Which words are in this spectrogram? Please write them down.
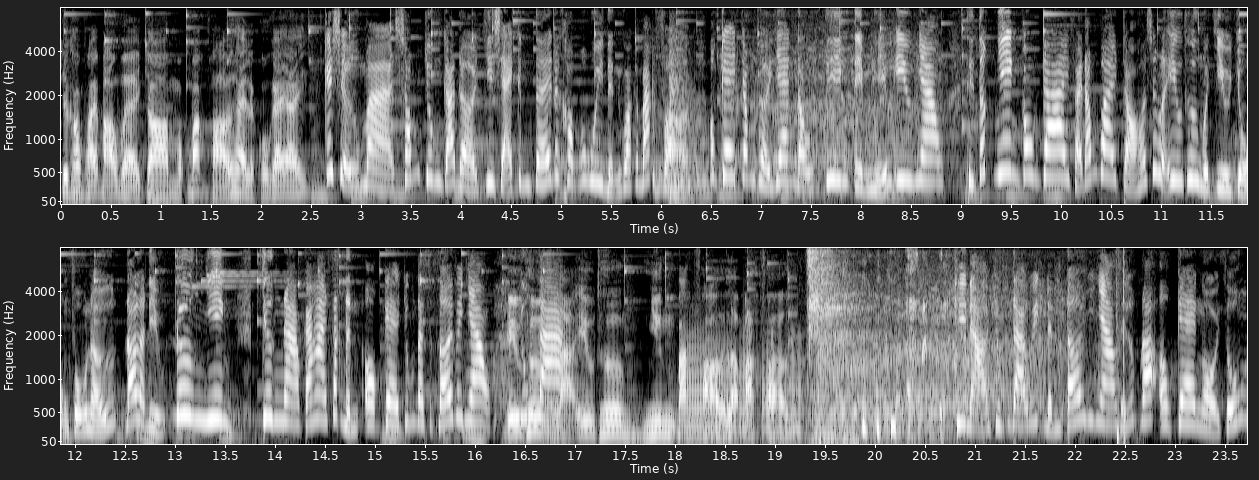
chứ không phải bảo vệ cho một bát phở hay là cô gái ấy. Cái sự mà sống chung cả đời chia sẻ kinh tế nó không có quy định qua cái bát phở. Ok trong thời gian đầu tiên tìm hiểu yêu nhau thì tất nhiên con trai phải đóng vai trò hết sức là yêu thương và chiều chuộng phụ nữ. Đó là điều đương nhiên. Chừng nào cả hai xác định ok chúng ta sẽ tới với nhau. Yêu chúng thương ta là yêu thương nhưng bát phở là bát phở khi nào chúng ta quyết định tới với nhau thì lúc đó ok ngồi xuống.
